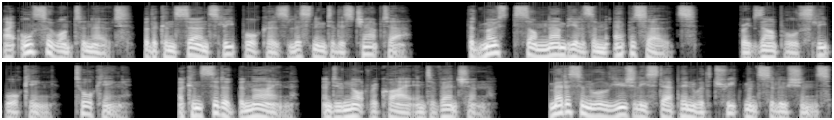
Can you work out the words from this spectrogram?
I also want to note, for the concerned sleepwalkers listening to this chapter, that most somnambulism episodes, for example sleepwalking, talking, are considered benign and do not require intervention. Medicine will usually step in with treatment solutions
